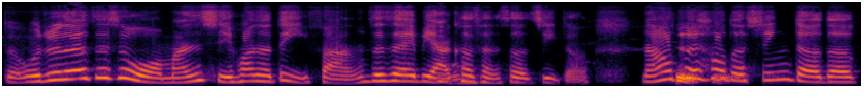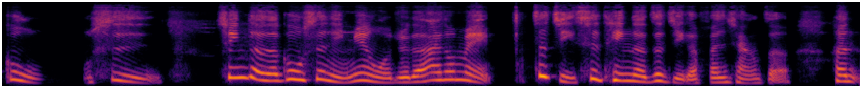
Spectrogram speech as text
对，我觉得这是我蛮喜欢的地方，这是 ABR 课程设计的。嗯、然后最后的心得的故事，心得的故事里面，我觉得爱多美这几次听的这几个分享者，很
